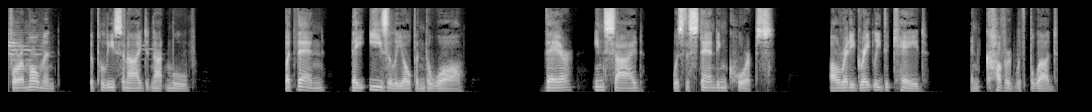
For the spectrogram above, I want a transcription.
For a moment, the police and I did not move. But then they easily opened the wall. There, inside, was the standing corpse, already greatly decayed and covered with blood.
